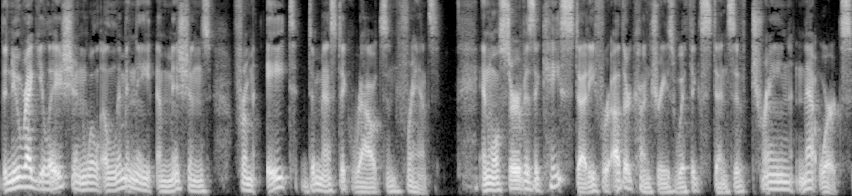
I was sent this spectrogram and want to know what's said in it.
The new regulation will eliminate emissions from eight domestic routes in France and will serve as a case study for other countries with extensive train networks.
